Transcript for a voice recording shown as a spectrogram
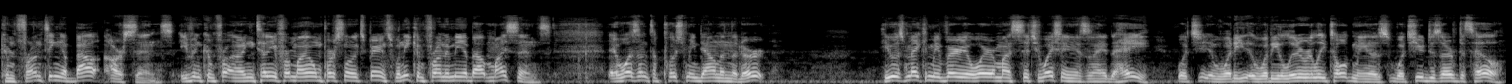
confronting about our sins, even confront, I can tell you from my own personal experience, when he confronted me about my sins, it wasn't to push me down in the dirt. He was making me very aware of my situation. He said, "Hey, what you, what he, what he literally told me is what you deserved is hell."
